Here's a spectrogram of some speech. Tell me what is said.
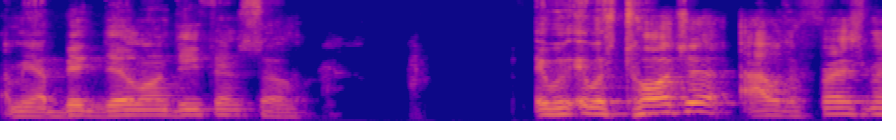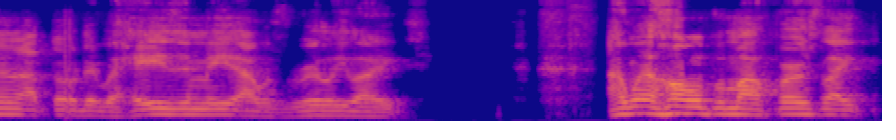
I mean, a big deal on defense. So it was it was torture. I was a freshman. I thought they were hazing me. I was really like, I went home for my first like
